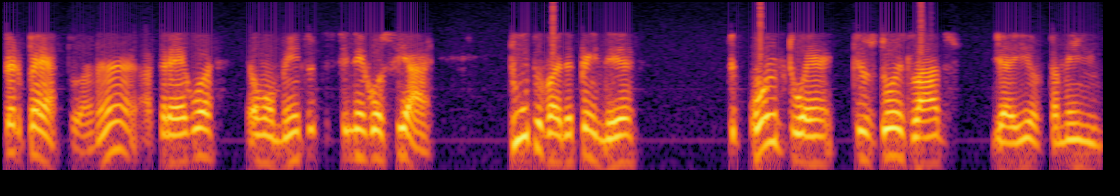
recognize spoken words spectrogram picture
perpétua, né? A trégua é o momento de se negociar. Tudo vai depender de quanto é que os dois lados, e aí eu também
